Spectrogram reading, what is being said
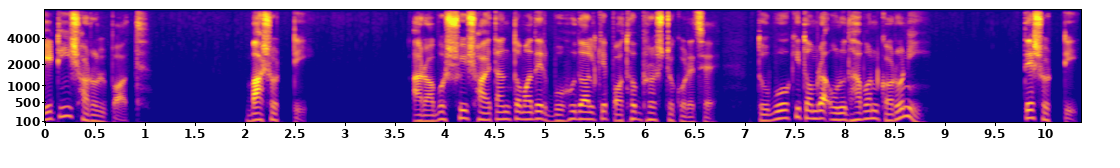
এটিই সরল পথ। বাষট্টি। আর অবশ্যই শয়তান তোমাদের বহু দলকে পথভ্রষ্ট করেছে, তবুও কি তোমরা অনুধাবন করনি? তেষট্টি।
